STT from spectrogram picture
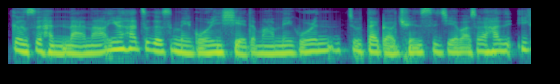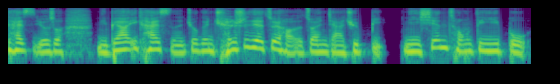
更是很难啊，因为他这个是美国人写的嘛，美国人就代表全世界吧，所以他一开始就说，你不要一开始呢就跟全世界最好的专家去比。你先从第一步，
